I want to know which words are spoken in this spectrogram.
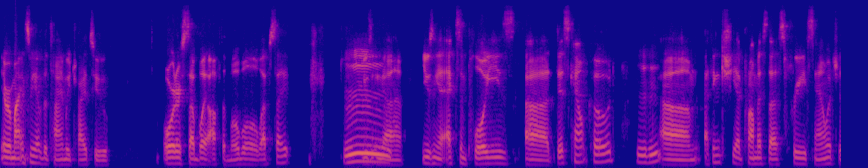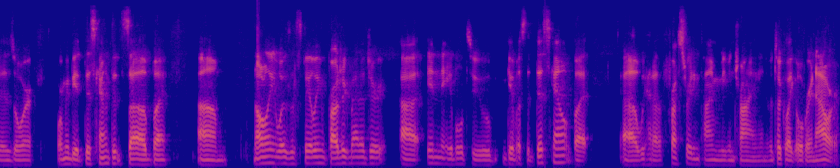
it reminds me of the time we tried to order Subway off the mobile website Mm. using uh, using an ex employee's uh, discount code. Mhm. Um, I think she had promised us free sandwiches or or maybe a discounted sub, but um, not only was this failing project manager uh, unable to give us the discount, but uh, we had a frustrating time even trying, and it took like over an hour.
